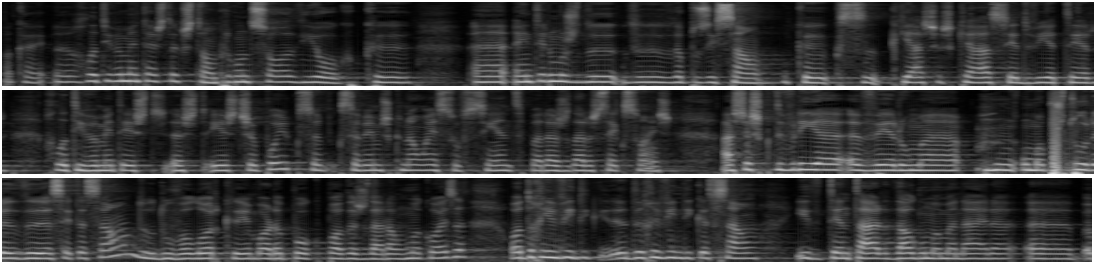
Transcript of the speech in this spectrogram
Ok. Relativamente a esta questão, pergunto só ao Diogo que Uh, em termos de, de, da posição que, que, se, que, achas que a AC devia ter relativamente a, este, apoios, que, que, sabemos que não é suficiente para ajudar as secções, achas que deveria haver uma, uma postura de aceitação do, do valor que, embora pouco, pode ajudar alguma coisa, ou de, de reivindicação e de tentar, de alguma maneira, uh,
